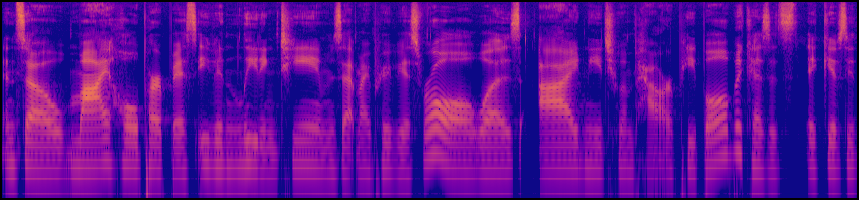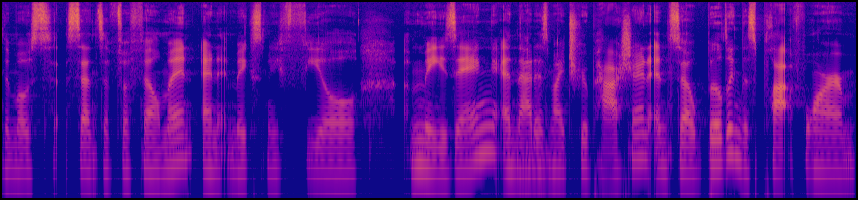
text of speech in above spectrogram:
and so my whole purpose even leading teams at my previous role was i need to empower people because it's it gives me the most sense of fulfillment and it makes me feel amazing. And that is my true passion. And so building this platform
